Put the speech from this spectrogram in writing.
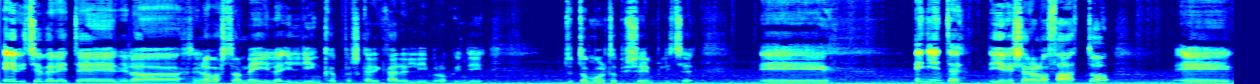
e riceverete nella, nella vostra mail il link per scaricare il libro quindi tutto molto più semplice. E, e niente ieri sera l'ho fatto e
